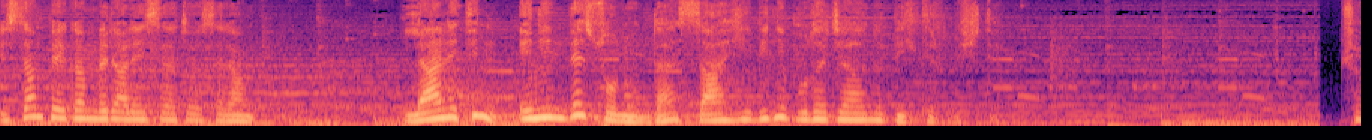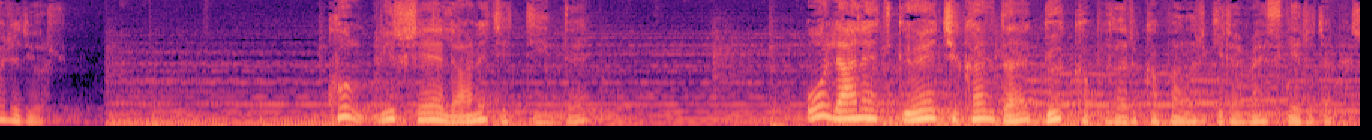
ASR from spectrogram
İslam peygamberi aleyhissalatü vesselam lanetin eninde sonunda sahibini bulacağını bildirmişti. Şöyle diyor. Kul bir şeye lanet ettiğinde o lanet göğe çıkar da gök kapıları kapanır giremez geri döner.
